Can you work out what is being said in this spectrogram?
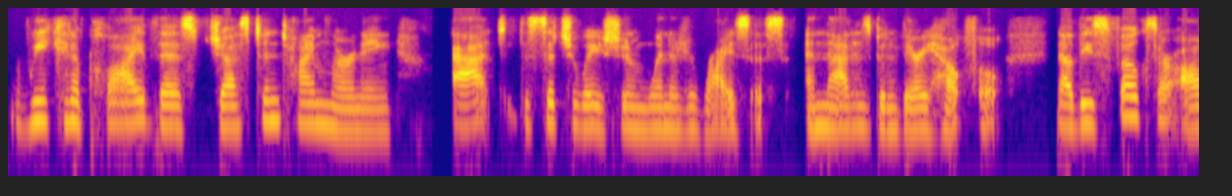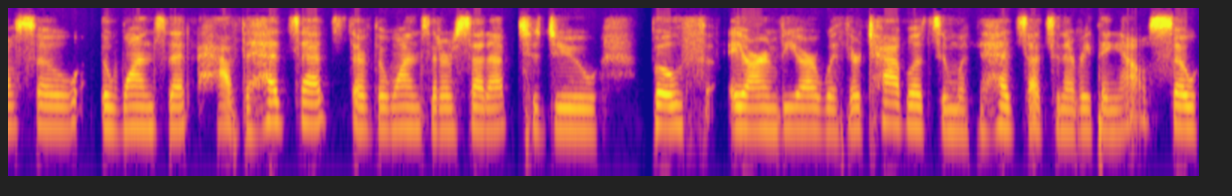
we can apply this just in time learning at the situation when it arises. And that has been very helpful. Now, these folks are also the ones that have the headsets. They're the ones that are set up to do both AR and VR with their tablets and with the headsets and everything else. So,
